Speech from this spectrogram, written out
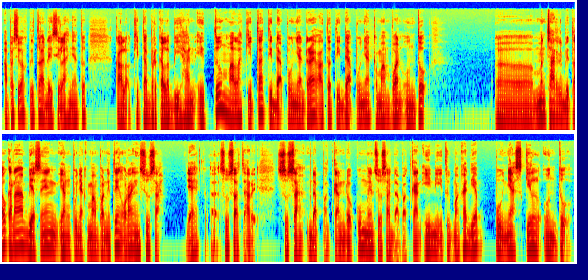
apa sih waktu itu ada istilahnya tuh kalau kita berkelebihan itu malah kita tidak punya drive atau tidak punya kemampuan untuk uh, mencari lebih tahu. Karena biasanya yang, yang punya kemampuan itu yang orang yang susah ya. Susah cari susah mendapatkan dokumen susah dapatkan ini itu. Maka dia punya skill untuk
